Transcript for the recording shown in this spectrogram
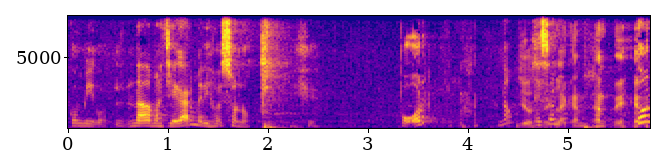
conmigo. Nada más llegar me dijo, eso no. dije, ¿por? No, Yo soy la cantante. No,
